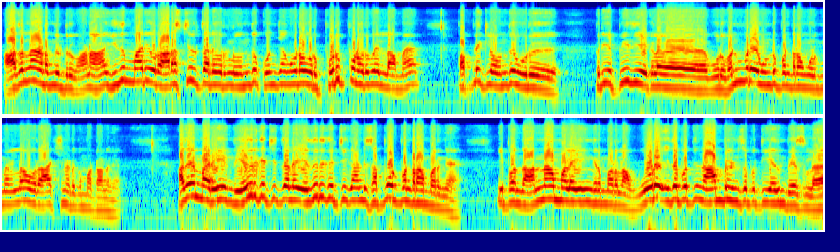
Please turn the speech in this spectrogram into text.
அதெல்லாம் நடந்துட்டு இருக்கும். ஆனால் இது மாதிரி ஒரு அரசியல் தலைவர்கள் வந்து கொஞ்சம் கூட ஒரு பொறுப்புணர்வே இல்லாமல் பப்ளிக்கில் வந்து ஒரு பெரிய பீதியை ஒரு வன்முறையை உண்டு பண்ணுறவங்களுக்கு மேலாம் ஒரு ஆக்ஷன் எடுக்க மாட்டானுங்க. அதே மாதிரி இந்த எதிர்கட்சி தலை எதிர்கட்சிக்காண்டி சப்போர்ட் பண்ணுறான் பாருங்க. இப்போ இந்த அண்ணாமலைங்கிற மாதிரிலாம் ஒரு இதை பற்றி இந்த ஆம்புலன்ஸை பற்றி எதுவும் பேசலை.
